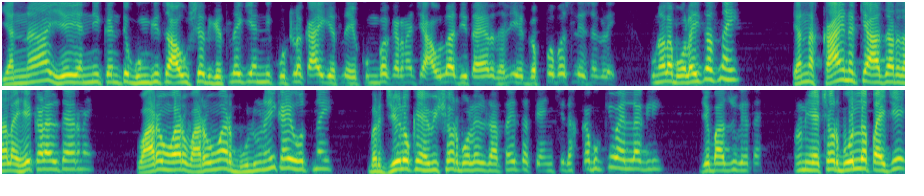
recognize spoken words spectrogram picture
यांना हे यांनी कोणते गुंगीचं औषध घेतलं की यांनी कुठलं काय घेतलं हे कुंभकर्णाची अवलादी तयार झाली हे गप्प बसले सगळे. कुणाला बोलायचंच नाही. यांना काय नक्की आजार झाला हे कळायला तयार नाही. वारंवार वारंवार बोलूनही काही होत नाही. बरं जे लोक ह्या विषयावर बोलायला जात आहेत तर त्यांची धक्काबुक्की व्हायला लागली जे बाजू घेत आहे. म्हणून याच्यावर बोललं पाहिजे.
